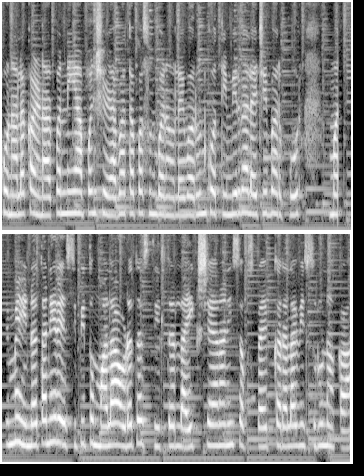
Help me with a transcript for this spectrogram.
कोणाला कळणार पण नाही. आपण शिळ्या भातापासून बनवलं आहे वरून कोथिंबीर घालायची भरपूर. म मेहनत आणि रेसिपी तुम्हाला आवडत असतील तर लाईक शेअर आणि सबस्क्राईब करायला विसरू नका.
